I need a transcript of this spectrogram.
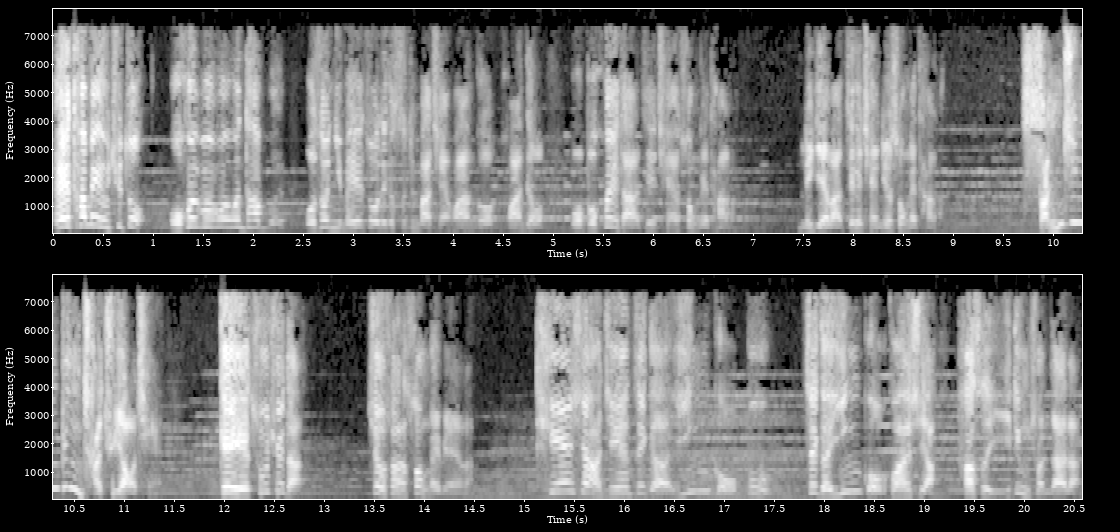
哎，他没有去做，我会不会问他？我说你没有做这个事情，把钱还给我，还给我，我不会的，这些钱送给他了，理解吧？这个钱就送给他了。神经病才去要钱，给出去的就算送给别人了。天下间这个因果不，这个因果关系啊，它是一定存在的。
